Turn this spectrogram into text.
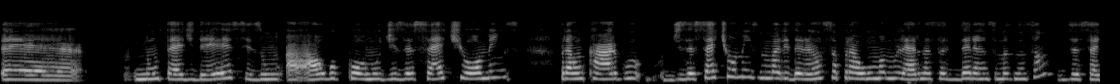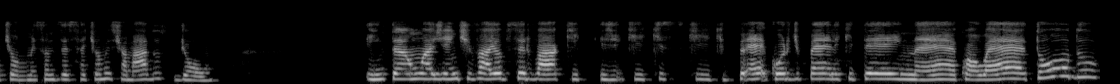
é, num TED desses, um, algo como 17 homens para um cargo, 17 homens numa liderança para uma mulher nessa liderança, mas não são 17 homens, são 17 homens chamados John. Então, a gente vai observar que, que, que, que, cor de pele que tem, né? Qual é todo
